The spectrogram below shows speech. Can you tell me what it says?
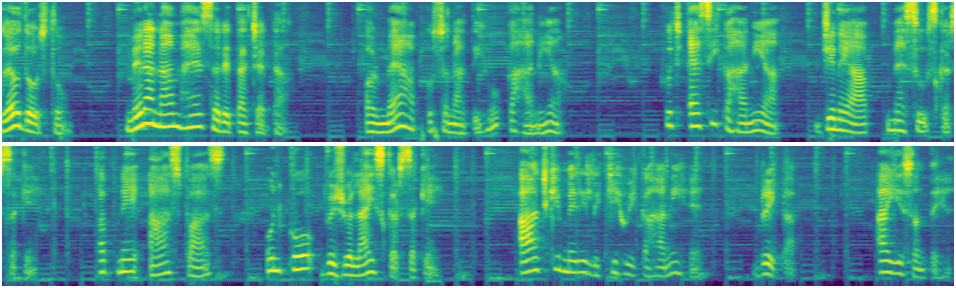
हेलो दोस्तों, मेरा नाम है सरिता चड्डा और मैं आपको सुनाती हूँ कहानियाँ। कुछ ऐसी कहानियाँ जिन्हें आप महसूस कर सकें, अपने आसपास उनको विजुअलाइज कर सकें। आज की मेरी लिखी हुई कहानी है ब्रेकअप। आइए सुनते हैं।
